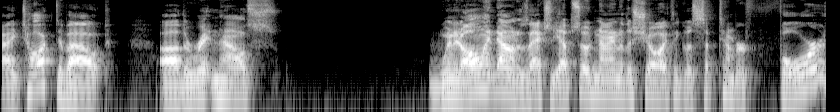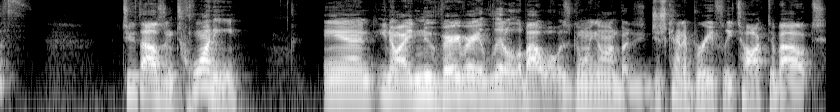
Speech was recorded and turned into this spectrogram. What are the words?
I talked about uh, the Rittenhouse when it all went down. It was actually episode nine of the show. I think it was September fourth 2020 and you know i knew very very little about what was going on but just kind of briefly talked about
